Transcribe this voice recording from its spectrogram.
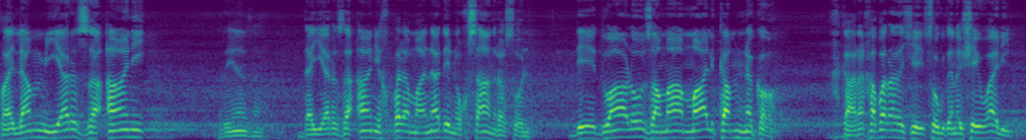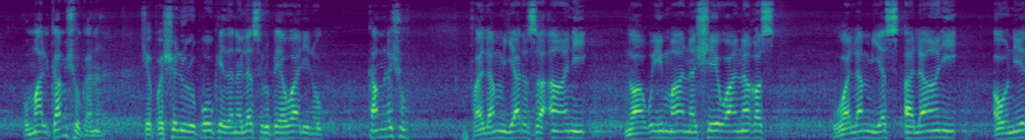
فلم يرزعاني ریاضه د يرزعاني خپل معنا د نقصان رسول دې دواړو زما مال کم نکو ښکاره خبره ده چې څوک د نشې والی خو مال کم شو کنه چې په شل روپو کې د نه لس روپۍ والی نو کم نشو فلم یرزعانی نو هغوی ما نشې وانغس ولم یسألانی او نه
